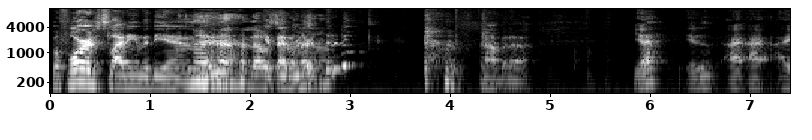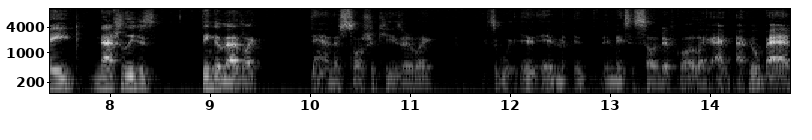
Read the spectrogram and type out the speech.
before sliding in the DMs. That was Get that alert. nah, but uh, yeah, it is. I, I I naturally just think of that like, damn, their social cues are like, it's it, it, it, it makes it so difficult. Like I, I feel bad.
